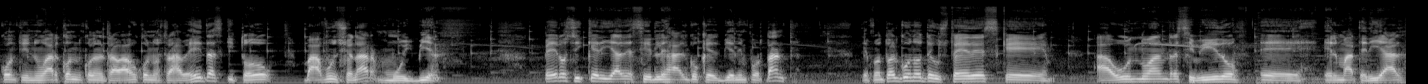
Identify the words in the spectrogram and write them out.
continuar con, con el trabajo con nuestras abejitas y todo va a funcionar muy bien. Pero sí quería decirles algo que es bien importante. De pronto algunos de ustedes que aún no han recibido eh, el material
